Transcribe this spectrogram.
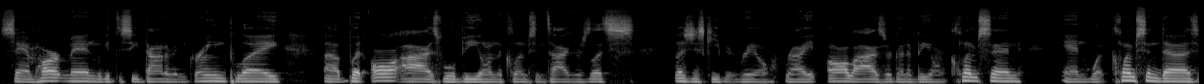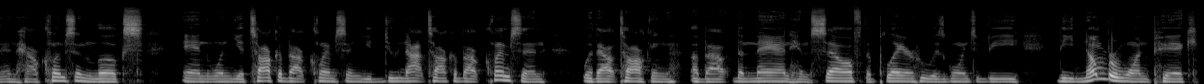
Sam Hartman. We get to see Donavon Greene play. Uh, but all eyes will be on the Clemson Tigers. Let's let's just keep it real, right? All eyes are going to be on Clemson and what Clemson does and how Clemson looks and when you talk about Clemson, you do not talk about Clemson without talking about the man himself, the player who is going to be the number one pick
